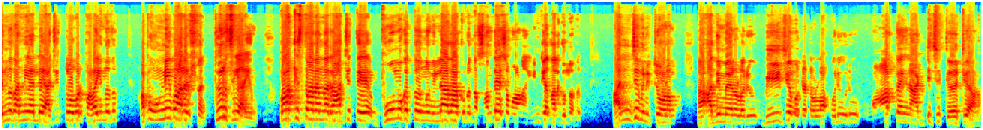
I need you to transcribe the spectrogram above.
എന്ന് തന്നെയല്ലേ അജിത് ഡോവൽ പറയുന്നത്? അപ്പൊ ഉണ്ണി ബാലകൃഷ്ണൻ തീർച്ചയായും പാകിസ്ഥാൻ എന്ന രാജ്യത്തെ ഭൂമുഖത്ത് നിന്നും ഇല്ലാതാക്കുമെന്ന സന്ദേശമാണ് ഇന്ത്യ നൽകുന്നത്. അഞ്ച് മിനിറ്റോളം അതിന്മേലുള്ള ഒരു ബീജം ഇട്ടിട്ടുള്ള ഒരു ഒരു വാർത്ത ഇങ്ങനെ അടിച്ച് കയറ്റുകയാണ്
